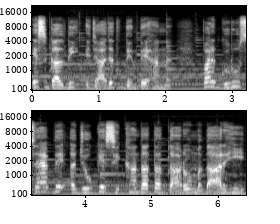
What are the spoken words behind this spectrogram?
ਇਸ ਗੱਲ ਦੀ ਇਜਾਜ਼ਤ ਦਿੰਦੇ ਹਨ। ਪਰ ਗੁਰੂ ਸਾਹਿਬ ਦੇ ਅਜੋਕੇ ਸਿੱਖਾਂ ਦਾ ਤਾਂ ਦਾਰੋ ਮਦਾਰ ਹੀ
